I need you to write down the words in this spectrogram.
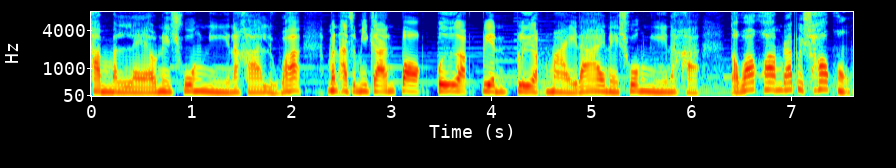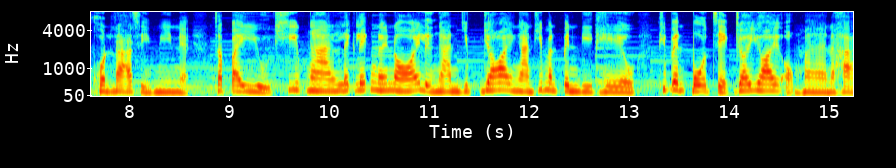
ทำมันแล้วในช่วงนี้นะคะ หรือว่ามันอาจจะมีการปอกเปลือกเปลี่ยนเปลือกใหม่ได้ในช่วงนี้นะคะ แต่ว่าความรับผิดชอบของคนราศีมีนเนี่ยจะไปอยู่ที่งานเล็กๆ น้อยๆ หรืองานยิบย่อยงานที่มันเป็นดีเทลที่เป็นโปรเจกต์ย่อยๆออกมานะคะ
